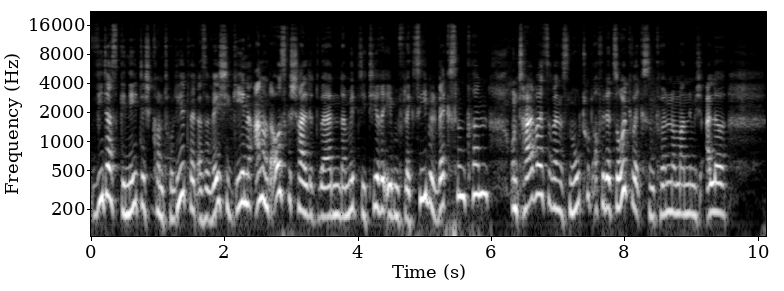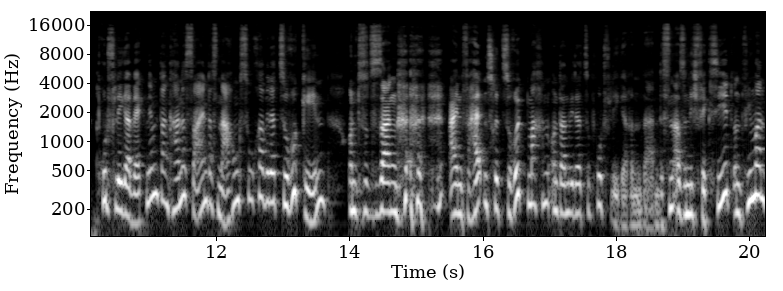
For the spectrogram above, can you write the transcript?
wie das genetisch kontrolliert wird, also welche Gene an- und ausgeschaltet werden, damit die Tiere eben flexibel wechseln können und teilweise, wenn es Not tut, auch wieder zurückwechseln können, wenn man nämlich alle Brutpfleger wegnimmt, dann kann es sein, dass Nahrungssucher wieder zurückgehen und sozusagen einen Verhaltensschritt zurück machen und dann wieder zur Brutpflegerin werden. Das sind also nicht fixiert und wie man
